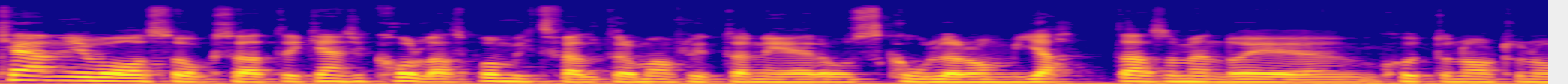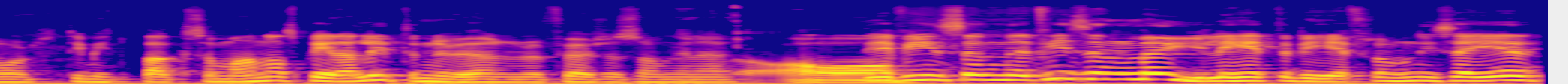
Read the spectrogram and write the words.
kan ju vara så också att det kanske kollas på mittfältet om man flyttar ner och skolar om Jatta som ändå är 17-18 år till mittback. Som han har spelat lite nu under försäsongen här. Ja, Det finns en, det finns en möjlighet i det, som ni säger.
